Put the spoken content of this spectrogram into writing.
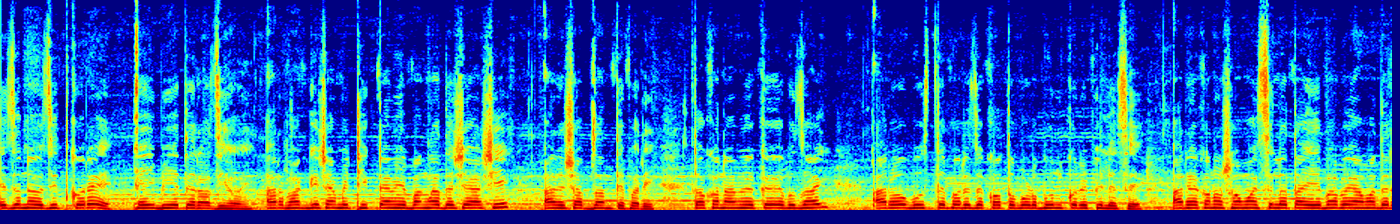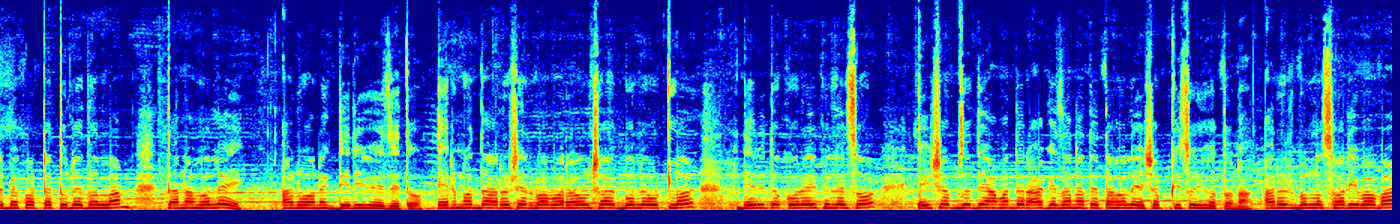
এই জন্য জিত করে এই বিয়েতে রাজি হয় আর ভাগ্যিস আমি ঠিক টাইমে বাংলাদেশে আসি আর এসব জানতে পারি। তখন আমি ওকে বোঝাই আরও বুঝতে পারে যে কত বড় ভুল করে ফেলেছে। আর এখনও সময় ছিল তাই এভাবে আমাদের ব্যাপারটা তুলে ধরলাম। তা না হলে আরও অনেক দেরি হয়ে যেত। এর মধ্যে আরসের বাবা রাহুল সাহেব বলে উঠল, দেরি তো করেই ফেলেছো। এইসব যদি আমাদের আগে জানাতে তাহলে এসব কিছুই হতো না। আরস বলল, সরি বাবা,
